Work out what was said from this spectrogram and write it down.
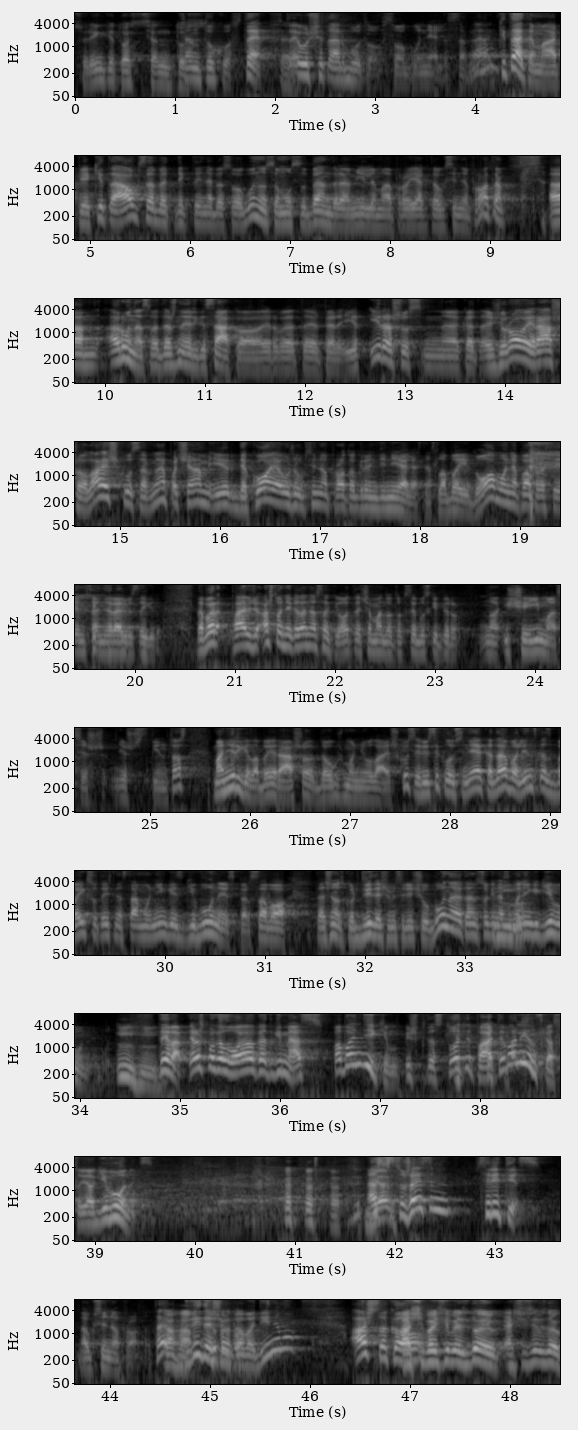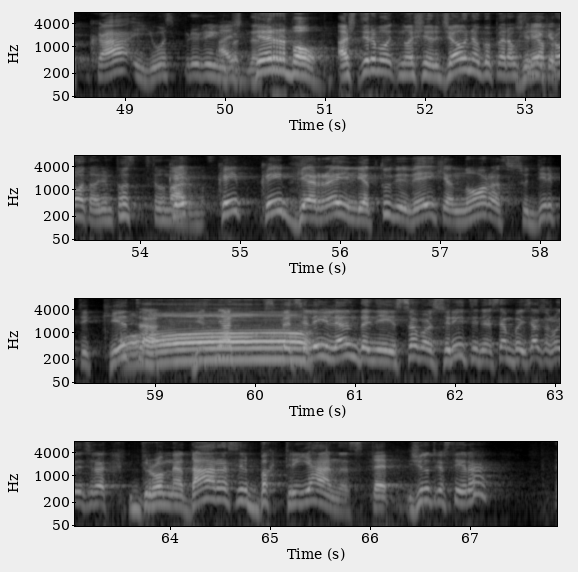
surinkti tuos centus. Centukus. Taip, tai už šitą ar būtų svogūnėlis, ar ne? Kita tema, apie kitą auksą, bet tik tai nebe svogūnus, o mūsų bendrą mylimą projektą Auksinį protą. Um, Arūnas va, dažnai irgi sako ir, va, tai ir per įrašus, kad žiūrovai rašo laiškus, ar ne, pačiam ir dėkoja už Auksinio proto grandinėlės, nes labai įdomu, nepaprastai jiems ten yra ir visą kitą. Dabar, pavyzdžiui, aš to niekada nesakiau, tai čia mano toksai bus kaip ir nu, išėjimas iš, iš spintos. Man irgi labai rašo daug žmonių laiškus ir visi klausinėja, kada Valinskas baigs su tais nesąmoningais gyvūnais per savo, tai žinot, kur 20 ryčių būna, ten su nesąmoningi gyvūnai. būna. Mm -hmm. Tai va, ir aš pagalvojau, kadgi mes pabandykim ištestuoti patį Valinską su jo gyvūnais. Mes sužaisim sritis auksinio proto. Taip, Aha, 20 supratau. pavadinimų. Aš sakau, Aš įsivaizduoju, aš įsivaizduoju, ką jūs pririnkote. Aš dirbau, aš dirbau nuoširdžiau negu per Žiūrėkit, proto rimtus Kaip, filmavimus. kaip, kaip gerai lietuvi veikia noras sudirbti kitą. O. Jis net specialiai lenda ne į savo sritį, nes jam baisiausias žodis yra dromedaras ir baktrianas. Taip. Žinot, kas tai yra?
